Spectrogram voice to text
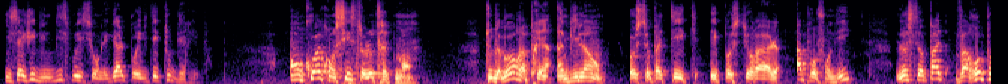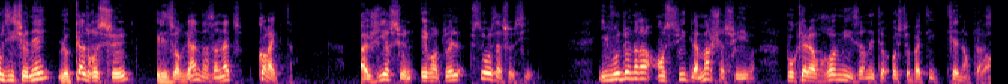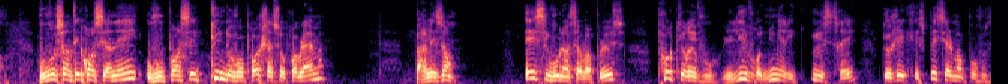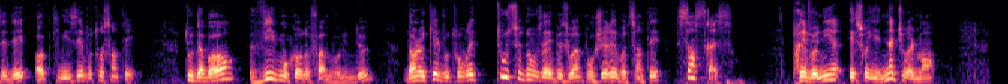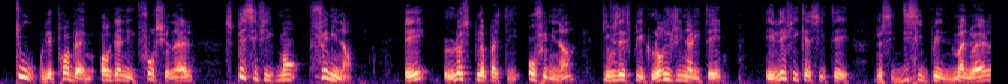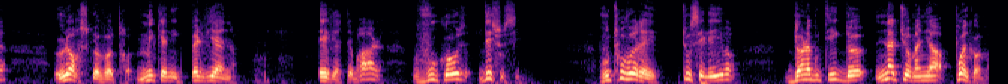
Il s'agit d'une disposition légale pour éviter toute dérive. En quoi consiste le traitement? Tout d'abord, après un bilan ostéopathique et postural approfondi, l'ostéopathe va repositionner le cadre osseux et les organes dans un axe correct. Agir sur une éventuelle psose associée. Il vous donnera ensuite la marche à suivre pour que la remise en état ostéopathique tienne en place. Vous vous sentez concerné ou vous pensez qu'une de vos proches a ce problème? Parlez-en. Et si vous voulez en savoir plus, procurez-vous les livres numériques illustrés que j'ai écrits spécialement pour vous aider à optimiser votre santé. Tout d'abord, Vive mon corps de femme volume 2, dans lequel vous trouverez tout ce dont vous avez besoin pour gérer votre santé sans stress. Prévenir et soigner naturellement tous les problèmes organiques fonctionnels spécifiquement féminins. Et l'ostéopathie au féminin qui vous explique l'originalité et l'efficacité de ces disciplines manuelles lorsque votre mécanique pelvienne et vertébrale vous cause des soucis. Vous trouverez tous ces livres dans la boutique de naturemania.com.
